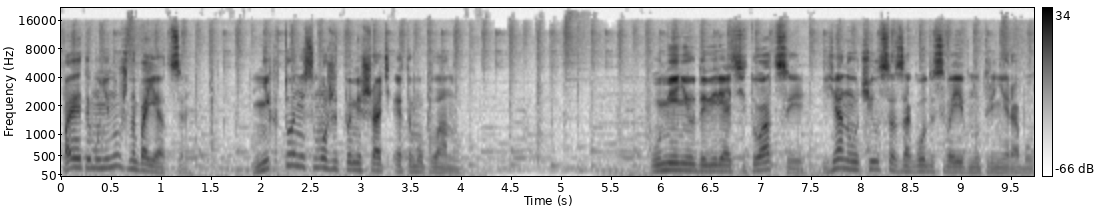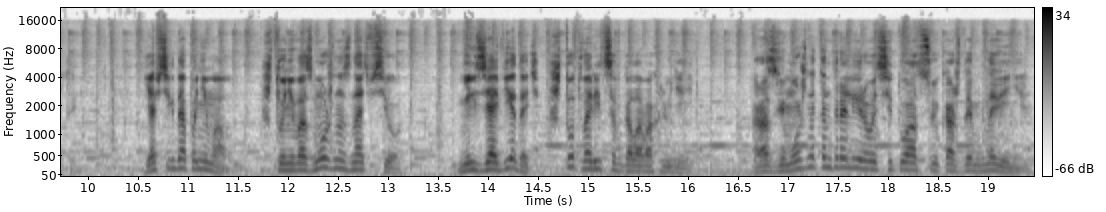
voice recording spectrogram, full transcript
Поэтому не нужно бояться. Никто не сможет помешать этому плану. Умению доверять ситуации я научился за годы своей внутренней работы. Я всегда понимал, что невозможно знать все. Нельзя ведать, что творится в головах людей. Разве можно контролировать ситуацию каждое мгновение?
